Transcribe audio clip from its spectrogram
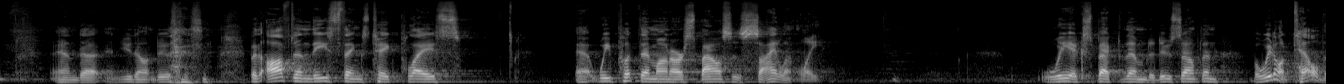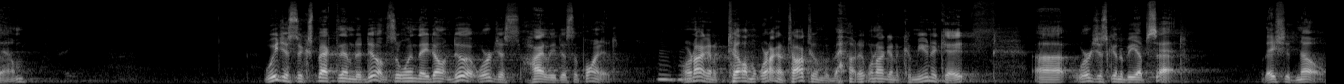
and, uh, and you don't do this. but often these things take place, uh, we put them on our spouses silently. We expect them to do something, but we don't tell them. We just expect them to do them. So when they don't do it, we're just highly disappointed. We're not going to tell them, we're not going to talk to them about it, we're not going to communicate. Uh, we're just going to be upset. They should know.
